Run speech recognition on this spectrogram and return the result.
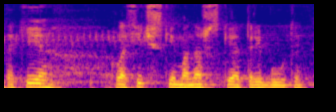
такие классические монашеские атрибуты –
